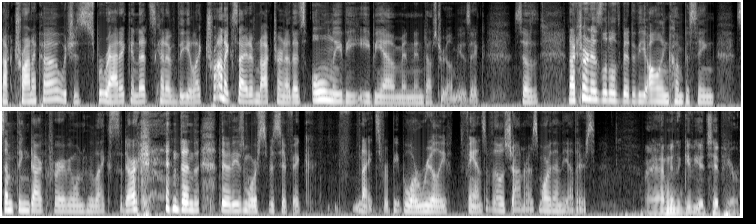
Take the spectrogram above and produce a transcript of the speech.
Noctronica, which is sporadic, and that's kind of the electronic side of Nocturna. That's only the EBM and industrial music. So Nocturna is a little bit of the all-encompassing something dark for everyone who likes the dark, and then there are these more specific nights for people who are really fans of those genres more than the others. All right, I'm going to give you a tip here.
